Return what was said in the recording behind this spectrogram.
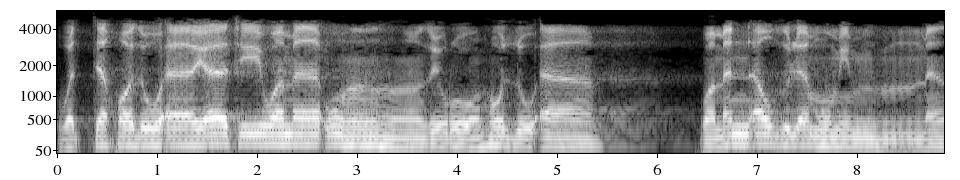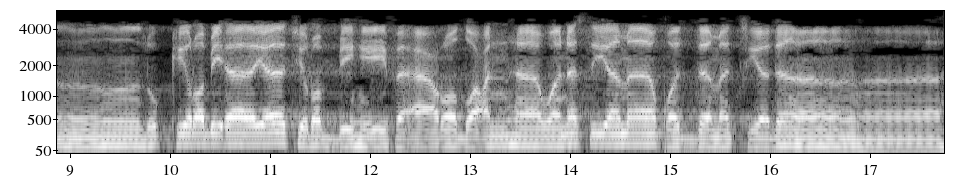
وَاتَّخَذُوا آيَاتِي وَمَا أُنذِرُوا هُزُوًا وَمَنْ أَظْلَمُ مِمَّنْ ذُكِّرَ بِآيَاتِ رَبِّهِ فَأَعْرَضَ عَنْهَا وَنَسِيَ مَا قَدَّمَتْ يَدَاهُ.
